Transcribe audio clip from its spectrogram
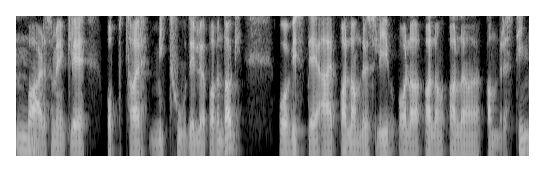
Mm. Hva er det som egentlig opptar mitt hode i løpet av en dag? Og hvis det er alle andres liv og alle, alle, alle andres ting,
